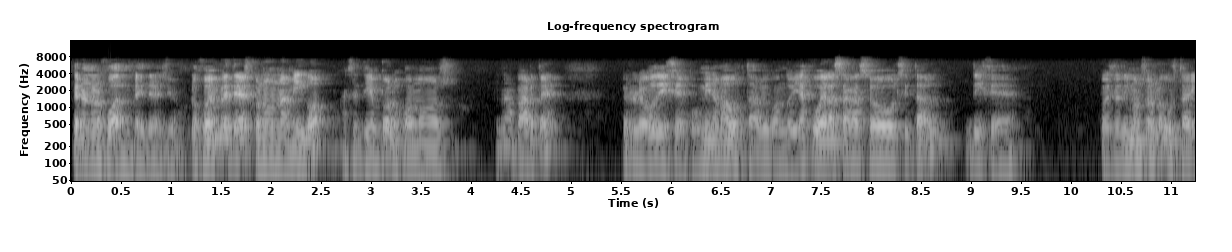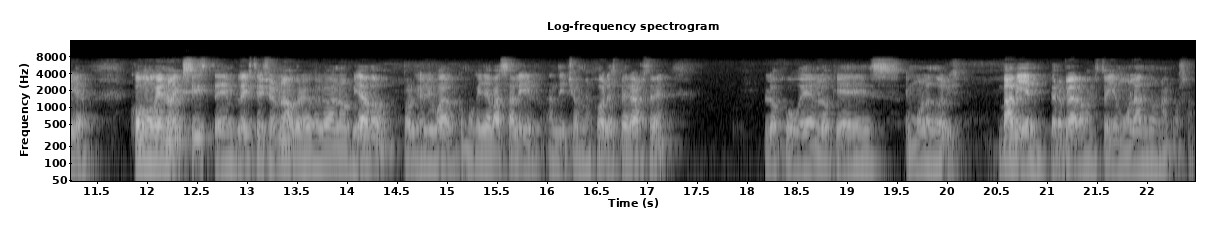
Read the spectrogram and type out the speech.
pero no lo he jugado en Play 3 yo. Lo jugué en Play 3 con un amigo hace tiempo, lo jugamos una parte, pero luego dije, pues mira, me ha gustado. Y cuando ya jugué la saga Souls y tal, dije, pues el Demon Souls me gustaría. Como que no existe en PlayStation Now, creo que lo han obviado, porque al igual, como que ya va a salir, han dicho mejor esperarse, lo jugué en lo que es emulador y va bien, pero claro, estoy emulando una cosa.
